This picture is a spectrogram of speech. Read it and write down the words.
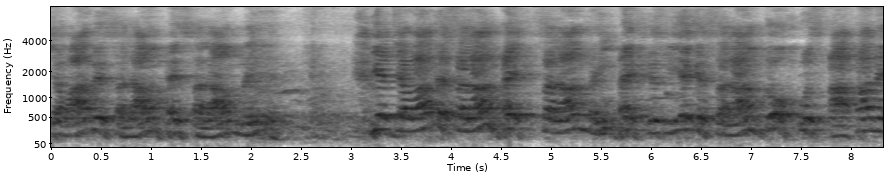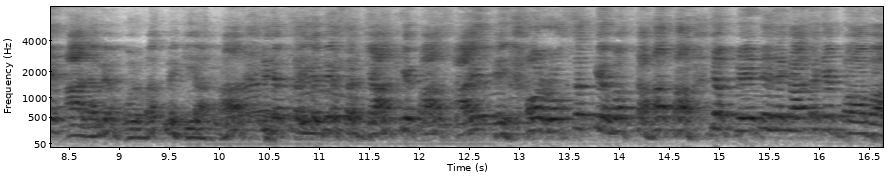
जवाब सलाम है, सलाम नहीं है। ये जवाब सलाम है, सलाम नहीं है। इसलिए कि सलाम तो उस आका ने आलम गुर्बत में किया था कि जब सैयद सज्जाद के पास आए थे और रुखसत के वक्त कहा था, जब बेटे ने कहा था कि, बाबा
